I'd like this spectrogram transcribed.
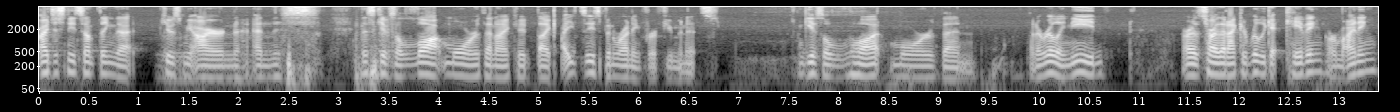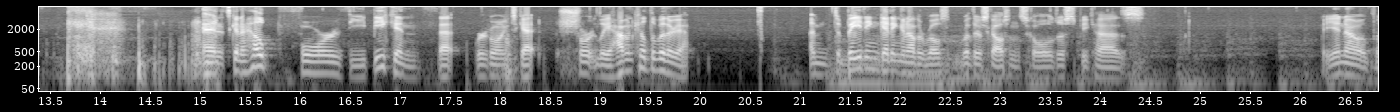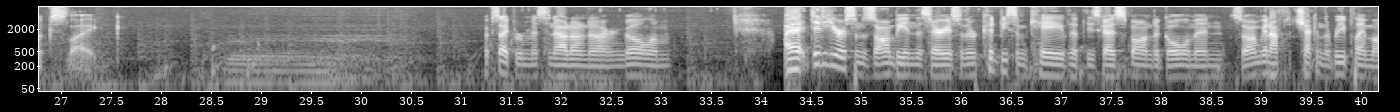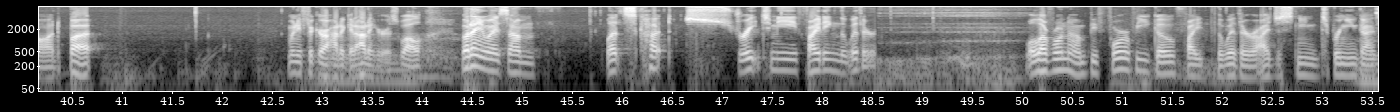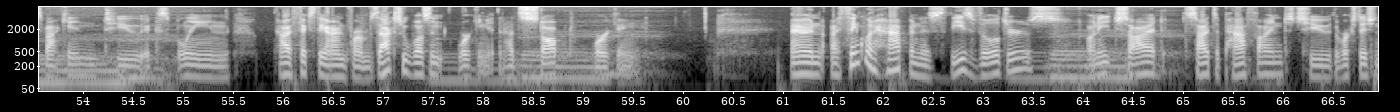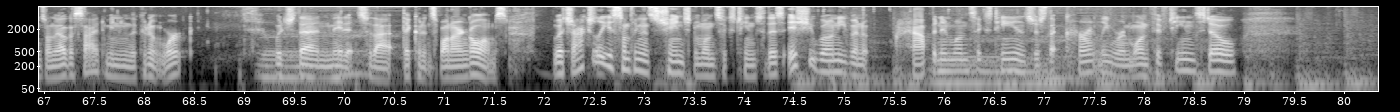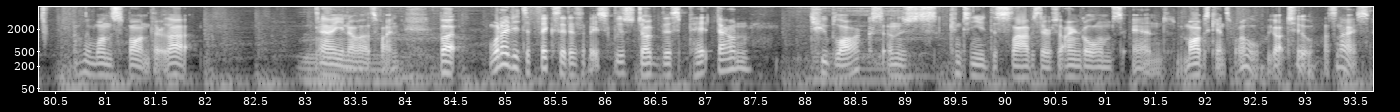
I just need something that gives me iron, and this this gives a lot more than I could, like, it's, it's been running for a few minutes. It gives a lot more than, than I really need. Or, sorry, that I could really get caving or mining. And it's going to help for the beacon that we're going to get shortly. I haven't killed the wither yet. I'm debating getting another wither skeleton skull just because, you know, it looks like Looks like we're missing out on an iron golem. I did hear some zombie in this area, so there could be some cave that these guys spawned a golem in. So I'm going to have to check in the replay mod, but I'm going to figure out how to get out of here as well. But anyways, um, let's cut straight to me fighting the Wither. Well, everyone, um, before we go fight the Wither, I just need to bring you guys back in to explain how I fixed the iron farms. It actually wasn't working. It had stopped working. And I think what happened is these villagers on each side decided to pathfind to the workstations on the other side, meaning they couldn't work, which then made it so that they couldn't spawn iron golems, which actually is something that's changed in 116. So this issue won't even happen in 116. It's just that currently we're in 115 still. Only one spawn there. That, ah, you know, that's fine. But what I did to fix it is I basically just dug this pit down two blocks and just continued the slabs there so iron golems and mobs can't spawn. oh we got two that's nice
